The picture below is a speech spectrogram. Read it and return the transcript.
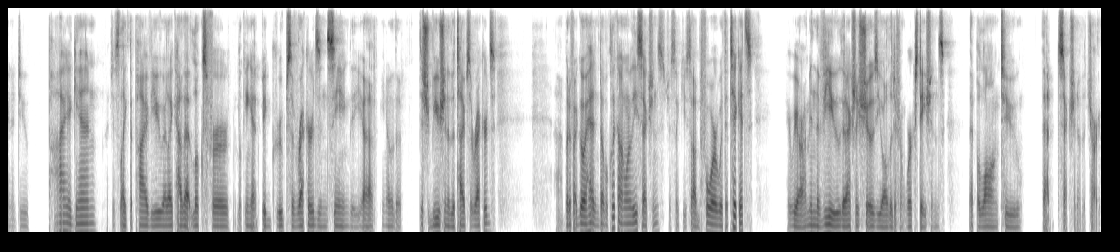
I'm going to do pie again just like the pie view. I like how that looks for looking at big groups of records and seeing the, uh, you know, the distribution of the types of records. Uh, but if I go ahead and double click on one of these sections, just like you saw before with the tickets, here we are, I'm in the view that actually shows you all the different workstations that belong to that section of the chart.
